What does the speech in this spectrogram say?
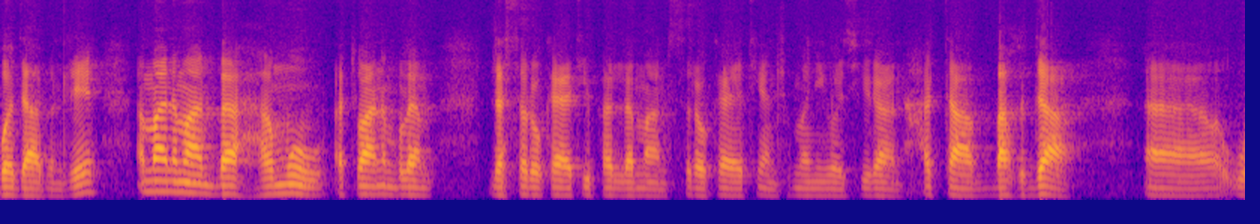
بۆ دابنرێ، ئەمانەمان بە هەموو ئەتوانم بڵێم لە سەرۆکایەتی پەرلەمان، سرۆکایەتی ئەنجومەنی وەزیران هەتا بەغدا و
